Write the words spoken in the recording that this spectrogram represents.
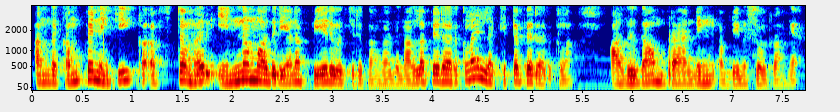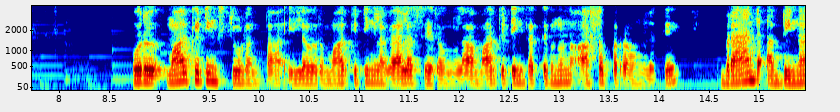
அந்த கம்பெனிக்கு கஸ்டமர் என்ன மாதிரியான பேர் வச்சிருக்காங்க? அது நல்ல பேரா இருக்கலாம் இல்ல கிட்ட பேரா இருக்கலாம். அதுதான் பிராண்டிங் அப்படின்னு சொல்றாங்க. ஒரு மார்க்கெட்டிங் ஸ்டூடெண்ட்டா இல்ல ஒரு மார்க்கெட்டிங்ல வேலை செய்யறவங்களா மார்க்கெட்டிங் கத்துக்கணும்னு ஆசைப்படுறவங்களுக்கு பிராண்ட் அப்படின்னா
